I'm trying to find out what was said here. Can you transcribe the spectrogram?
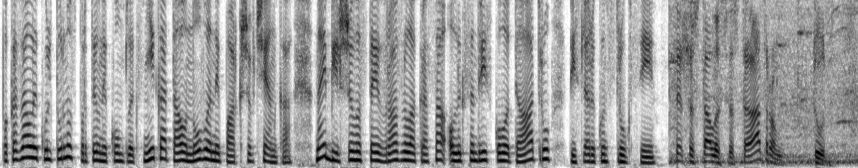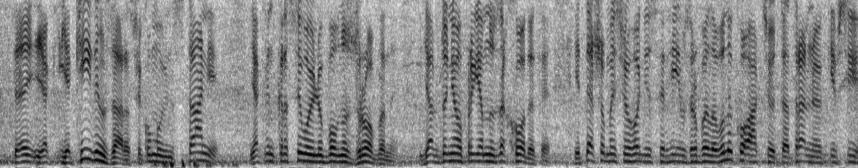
Показали культурно-спортивний комплекс Ніка та оновлений парк Шевченка. Найбільше гостей вразила краса Олександрійського театру після реконструкції. Те, що сталося з театром тут, те, як, який він зараз, в якому він стані, як він красиво і любовно зроблений, як до нього приємно заходити. І те, що ми сьогодні з Сергієм зробили велику акцію театральну, яку всі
